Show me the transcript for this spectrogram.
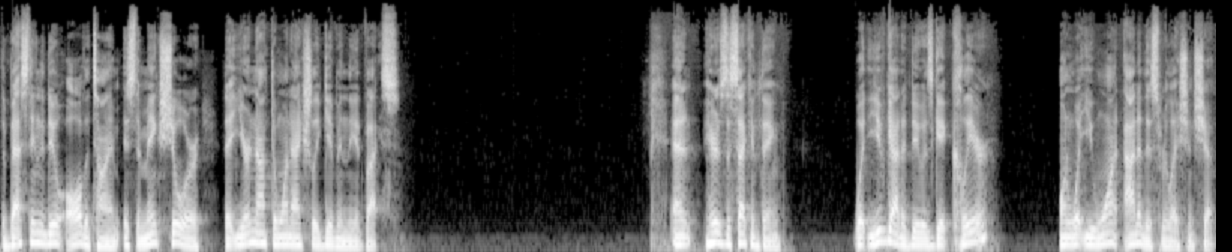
The best thing to do all the time is to make sure that you're not the one actually giving the advice. And here's the second thing what you've got to do is get clear on what you want out of this relationship.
